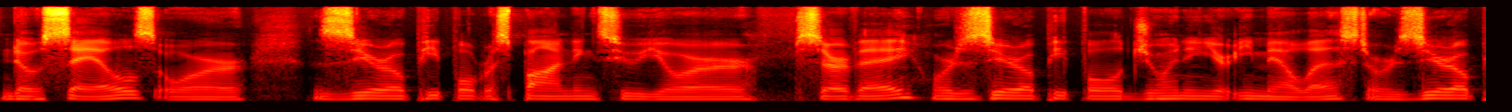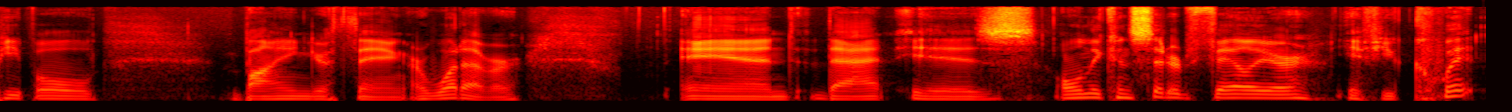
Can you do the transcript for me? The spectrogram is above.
no sales or zero people responding to your survey or zero people joining your email list or zero people buying your thing or whatever. And that is only considered failure if you quit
